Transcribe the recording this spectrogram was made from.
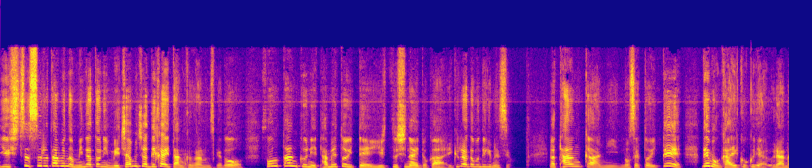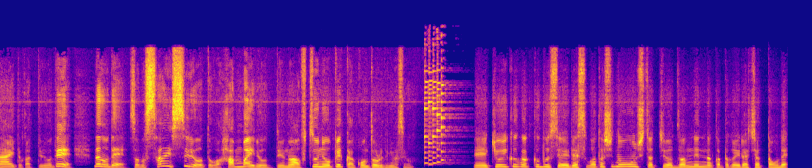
輸出するための港にめちゃめちゃでかいタンクがあるんですけど、そのタンクに貯めといて輸出しないとか、いくらでもできるんですよ。タンカーに乗せといて、でも外国には売らないとかっていうので、なので、その産出量とか販売量っていうのは普通に OPEC はコントロールできますよ。えー、教育学部生です。私の恩師たちは残念な方がいらっしゃったので、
